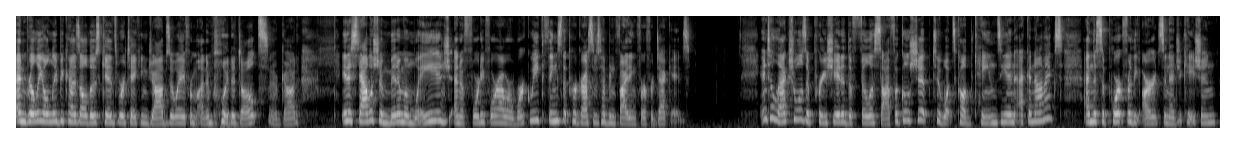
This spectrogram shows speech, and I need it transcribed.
and really only because all those kids were taking jobs away from unemployed adults. Oh, God. It established a minimum wage and a 44 hour work week, things that progressives have been fighting for for decades. Intellectuals appreciated the philosophical shift to what's called Keynesian economics and the support for the arts and education.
